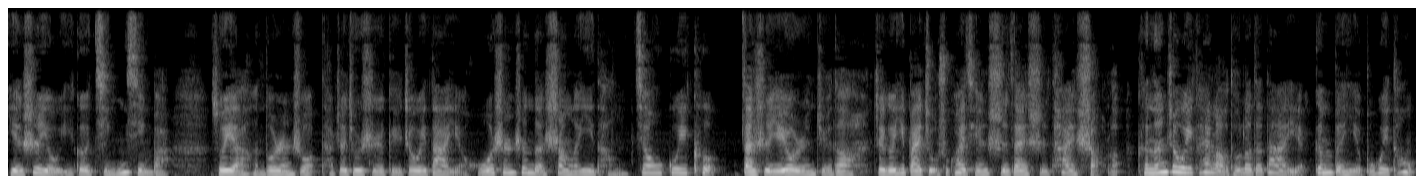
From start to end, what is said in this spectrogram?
也是有一个警醒吧。所以啊，很多人说他这就是给这位大爷活生生的上了一堂交规课。但是也有人觉得这个一百九十块钱实在是太少了，可能这位开老头乐的大爷根本也不会痛，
